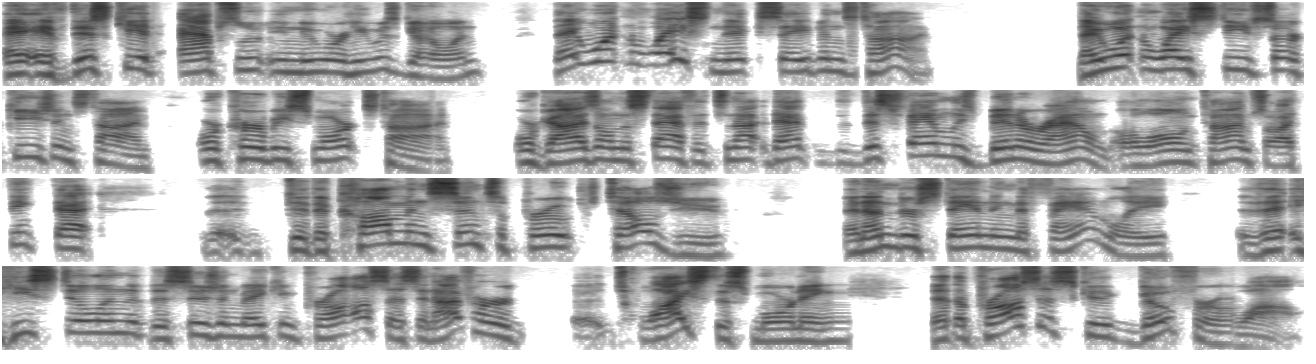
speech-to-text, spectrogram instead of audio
If this kid absolutely knew where he was going, they wouldn't waste Nick Saban's time. They wouldn't waste Steve Sarkisian's time or Kirby Smart's time or guys on the staff. It's not that this family's been around a long time. So I think that the, the common sense approach tells you and understanding the family that he's still in the decision making process. And I've heard uh, twice this morning that the process could go for a while.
